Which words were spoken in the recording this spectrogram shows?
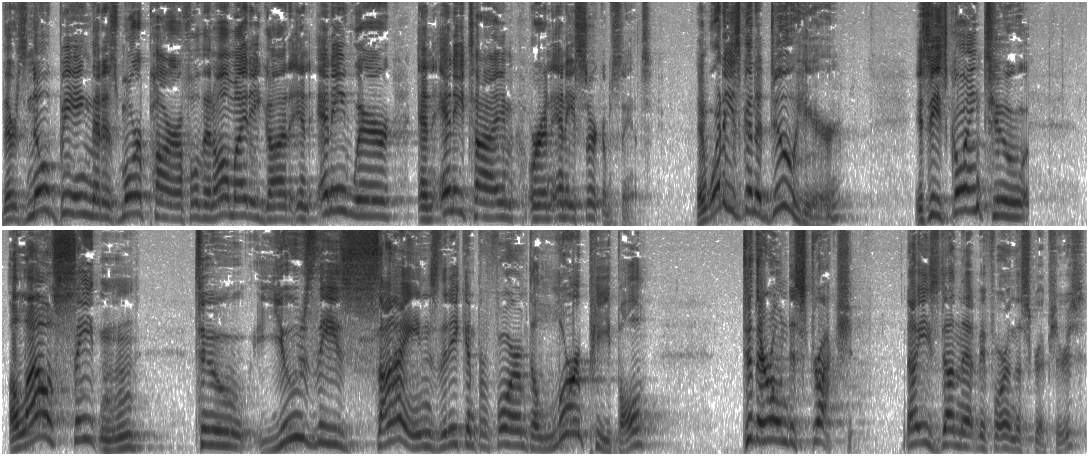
There's no being that is more powerful than Almighty God in anywhere and any time or in any circumstance. And what he's going to do here is he's going to allow Satan to use these signs that he can perform to lure people to their own destruction. Now, he's done that before in the scriptures.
